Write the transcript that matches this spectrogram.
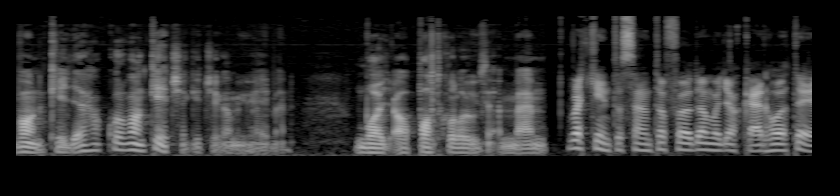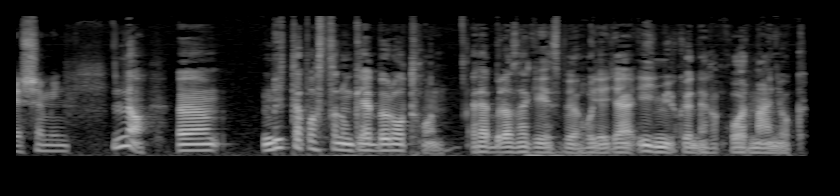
van két gyerek, akkor van két segítség a műhelyben. Vagy a patkoló üzemben. Vagy kint a Szánta-földön, vagy akárhol, teljesen mind. Na, ö, mit tapasztalunk ebből otthon, ebből az egészből, hogy ugye így működnek a kormányok,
